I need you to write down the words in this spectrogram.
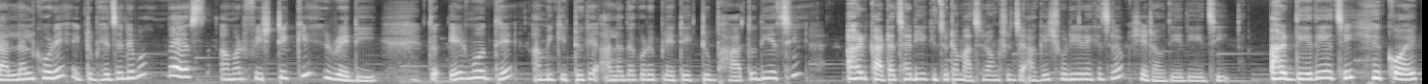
লাল লাল করে একটু ভেজে নেব। ব্যাস, আমার ফিশ টিক্কি রেডি তো এর মধ্যে আমি কিট্টুকে আলাদা করে প্লেটে একটু ভাতও দিয়েছি, আর কাটা ছাড়িয়ে কিছুটা মাছের অংশ যে আগে সরিয়ে রেখেছিলাম সেটাও দিয়ে দিয়েছি। আর দিয়ে দিয়েছি কয়েক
